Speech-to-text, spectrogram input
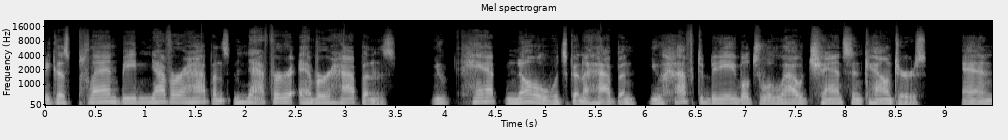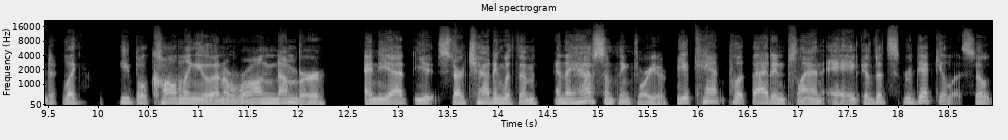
because plan B never happens, never, ever happens. You can't know what's going to happen. You have to be able to allow chance encounters and like people calling you on a wrong number. And yet you start chatting with them and they have something for you. You can't put that in plan A because that's ridiculous. So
